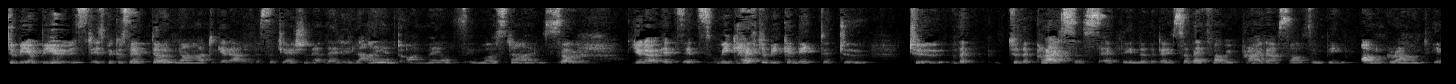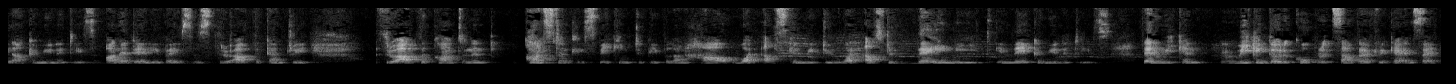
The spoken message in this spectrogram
to be abused is because they don't know how to get out of the situation and they're reliant on males in most times. So, Mm. you know, it's it's we have to be connected to to the to the crisis at the end of the day. So that's why we pride ourselves in being on ground in our communities on a daily basis throughout the country, throughout the continent, constantly speaking to people on how what else can we do? What else do they need in their communities that we can we can go to corporate South Africa and say,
